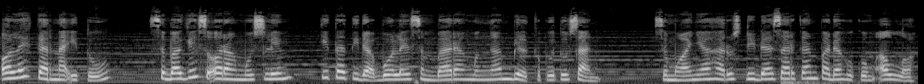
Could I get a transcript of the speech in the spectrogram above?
Oleh karena itu, sebagai seorang muslim, kita tidak boleh sembarang mengambil keputusan. Semuanya harus didasarkan pada hukum Allah,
